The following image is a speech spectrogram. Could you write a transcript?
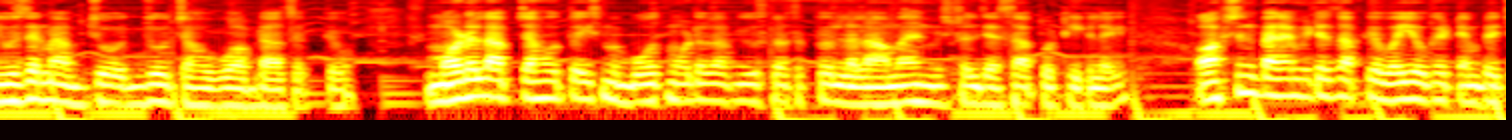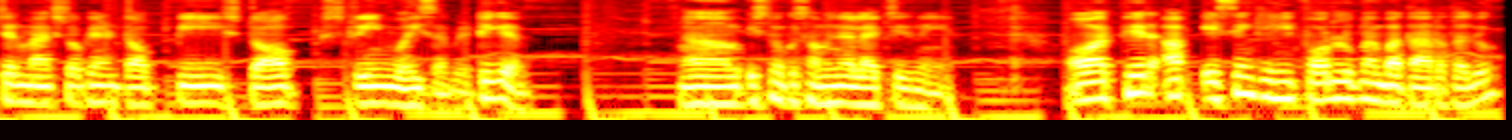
यूज़र में आप जो जो चाहो वो आप डाल सकते हो। मॉडल आप चाहो तो इसमें बहुत मॉडल आप यूज़ कर सकते हो, ललामा है मिस्टल जैसा आपको ठीक लगे। ऑप्शन पैरामीटर्स आपके वही हो गए temperature max token top P stop stream वही सब है, ठीक है? इसमें कुछ समझने लायक चीज़ नहीं है। और फिर आप एसिंग के ही फॉर लूप में बता रहा था जो,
